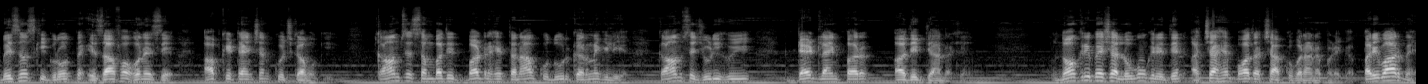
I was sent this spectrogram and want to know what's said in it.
बिज़नेस की ग्रोथ में इजाफा होने से आपकी टेंशन कुछ कम होगी। काम से संबंधित बढ़ रहे तनाव को दूर करने के लिए काम से जुड़ी हुई डेडलाइन पर अधिक ध्यान रखें। नौकरी पेशा लोगों के लिए दिन अच्छा है, बहुत अच्छा आपको बनाना पड़ेगा। परिवार में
